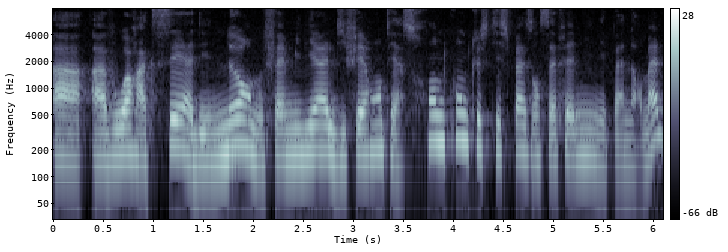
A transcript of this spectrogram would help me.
à avoir accès à des normes familiales différentes et à se rendre compte que ce qui se passe dans sa famille n'est pas normal.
